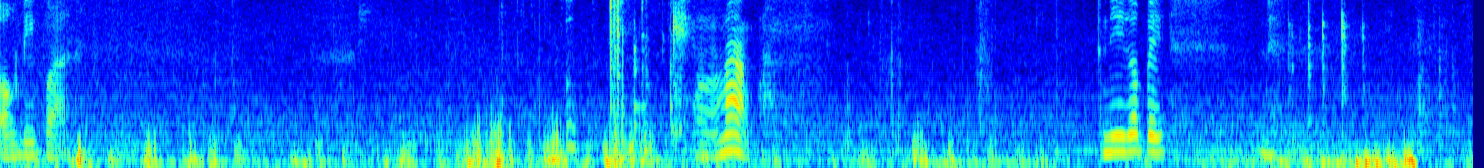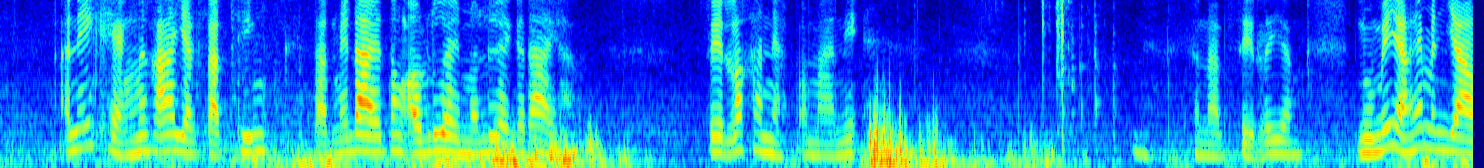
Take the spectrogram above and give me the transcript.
ออกดีกว่าแข็งมาก อันนี้ก็ไป นนี้แข็งนะคะ อยากตัดทิ้ง ตัดไม่ได้ต้องเอาเลื่อยมาเลื่อยก็ได้ค่ะ เสร็จแล้วค่ะเนี่ยประมาณนี้ ขนาดเสร็จแล้วยัง หนูไม่อยากให้มันยาว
